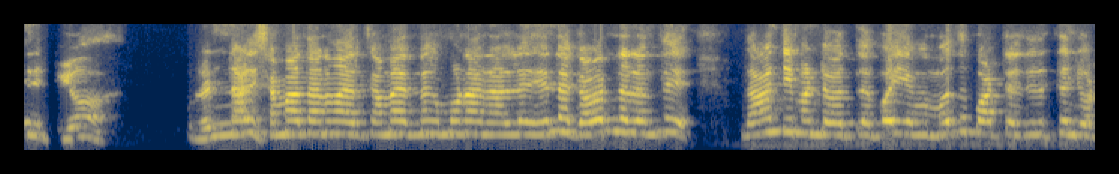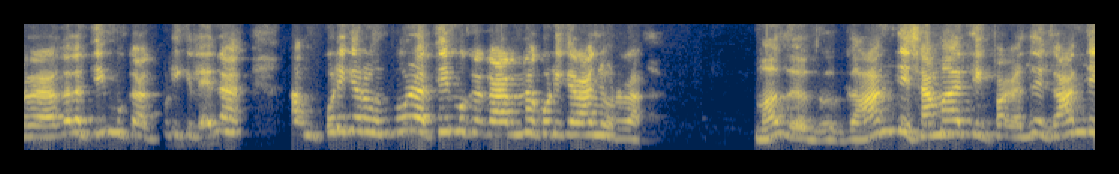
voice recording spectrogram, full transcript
திருப்பியும் ரெண்டு நாளைக்கு சமாதானமா இருக்காம இருந்தாங்க மூணாம் நாள்ல. என்ன கவர்னர் வந்து காந்தி மண்டபத்துல போய் எங்க மது பாட்டில் இருக்குன்னு சொல்றாரு. அதெல்லாம் திமுக குடிக்கல. ஏன்னா அவங்க குடிக்கிறவங்க பூரா திமுக காரன் தான் குடிக்கிறான்னு சொல்றாங்க. மது காந்தி சமாதி பக்கத்து காந்தி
